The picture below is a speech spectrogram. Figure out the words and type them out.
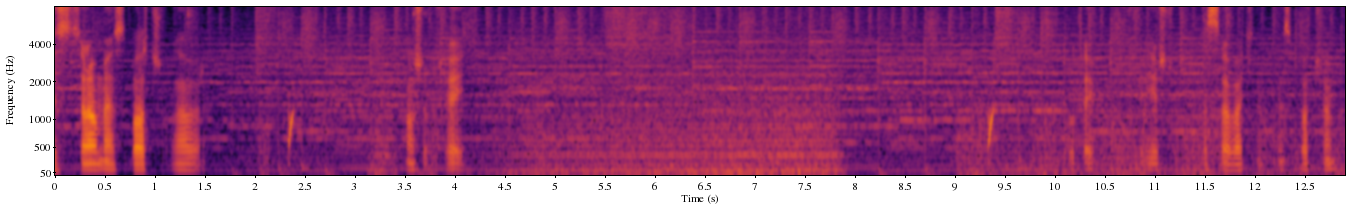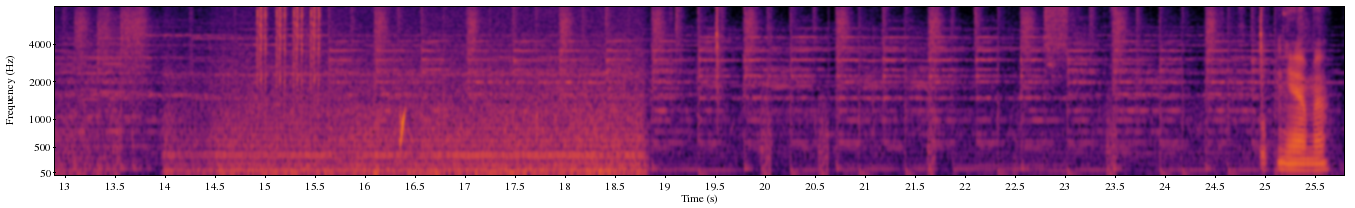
Takie strome zbocze, dobra. Może przejść. Tutaj się jeszcze pasować nad tym zboczem. Skupniemy.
